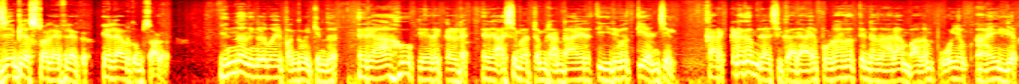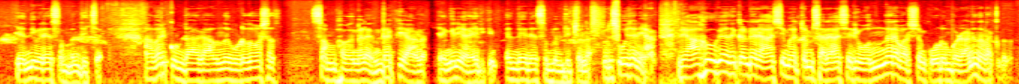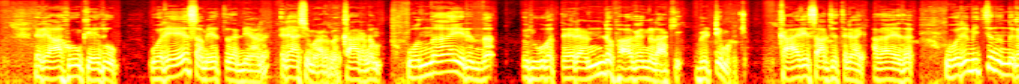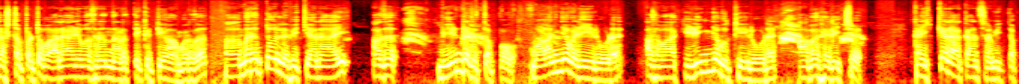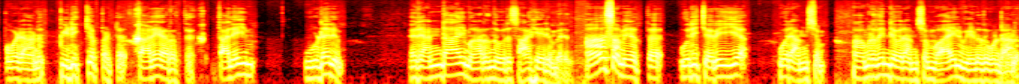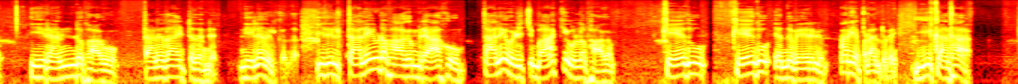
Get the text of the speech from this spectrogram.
J P എസ്ട്രോ ലൈഫിലേക്ക് എല്ലാവർക്കും സ്വാഗതം. ഇന്ന് നിങ്ങളുമായി പങ്കുവയ്ക്കുന്നത് രാഹു കേതുക്കളുടെ രാശിമാറ്റം രണ്ടായിരത്തി ഇരുപത്തി അഞ്ചിൽ കർക്കിടകം രാശിക്കാരായ പുണർദത്തിന്റെ നാലാം പാദം പൂയം ആയില്യം എന്നിവരെ സംബന്ധിച്ച് അവർക്കുണ്ടാകാവുന്ന ഗുണദോഷ സംഭവങ്ങൾ എന്തൊക്കെയാണ് എങ്ങനെയായിരിക്കും എന്നതിനെ സംബന്ധിച്ചുള്ള ഒരു സൂചനയാണ്. രാഹു കേതുക്കളുടെ രാശിമാറ്റം ശരാശരി ഒന്നര വർഷം കൂടുമ്പോഴാണ് നടക്കുന്നത്. രാഹുവും കേതുവും ഒരേ സമയത്ത് തന്നെയാണ് രാശി മാറുന്നത്. കാരണം ഒന്നായിരുന്ന രൂപത്തെ രണ്ട് ഭാഗങ്ങളാക്കി വെട്ടിമുറിച്ചു. കാര്യസാധ്യത്തിനായി അതായത് ഒരുമിച്ച് നിന്ന് കഷ്ടപ്പെട്ട് പാലാഴിമഥനം നടത്തി കിട്ടിയ അമൃത് അമരത്വം ലഭിക്കാനായി അത് വീണ്ടെടുത്തപ്പോൾ വളഞ്ഞ വഴിയിലൂടെ അഥവാ കിഴിഞ്ഞ ബുദ്ധിയിലൂടെ അപഹരിച്ച് കൈക്കലാക്കാൻ ശ്രമിച്ചപ്പോഴാണ് പിടിക്കപ്പെട്ട് തലയറുത്ത് തലയും ഉടലും രണ്ടായി മാറുന്ന ഒരു സാഹചര്യം വരുന്നു. ആ സമയത്ത് ഒരു ചെറിയ ഒരംശം അമൃതിന്റെ ഒരംശം വായിൽ വീണതുകൊണ്ടാണ് ഈ രണ്ട് ഭാഗവും തനതായിട്ട് തന്നെ നിലനിൽക്കുന്നത്. ഇതിൽ തലയുടെ ഭാഗം രാഹുവും തലയൊഴിച്ച് ബാക്കിയുള്ള ഭാഗം കേതുവും കേതു എന്ന പേരിലും അറിയപ്പെടാൻ തുടങ്ങി. ഈ കഥ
